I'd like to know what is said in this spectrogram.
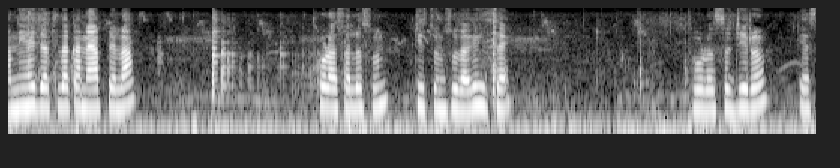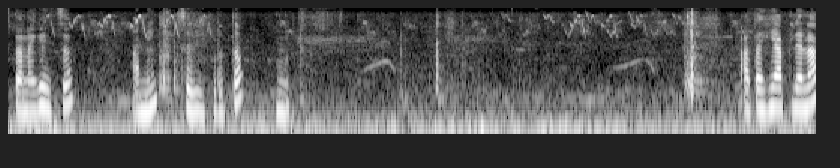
आणि ह्याच्यातलं का नाही आपल्याला थोडासा लसूण टिचून सुद्धा घ्यायचा आहे थोडंसं जिरं ठेचताना घ्यायचं आणि चवीपुरतं मीठ. आता ही आपल्याला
